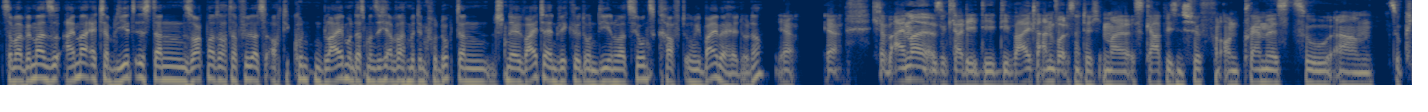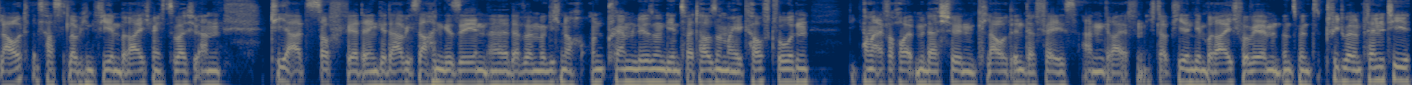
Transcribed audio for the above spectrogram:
Sag mal, wenn man so einmal etabliert ist, dann sorgt man doch dafür, dass auch die Kunden bleiben und dass man sich einfach mit dem Produkt dann schnell weiterentwickelt und die Innovationskraft irgendwie beibehält, oder? Ja, ja, ich glaube einmal, also klar, die, die, die weite Antwort ist natürlich immer, es gab diesen Shift von On-Premise zu, ähm, zu Cloud. Das hast du, glaube ich, in vielen Bereichen, wenn ich zum Beispiel an Tierarzt-Software denke, da habe ich Sachen gesehen, äh, da waren wirklich noch On-Prem-Lösungen, die in 2000 mal gekauft wurden. Die kann man einfach heute mit der schönen Cloud-Interface angreifen. Ich glaube, hier in dem Bereich, wo wir uns mit Treatwell und Planety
